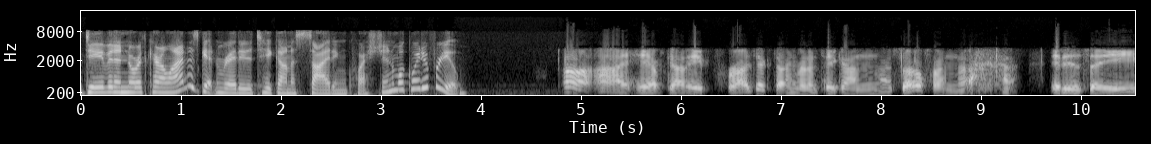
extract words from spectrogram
David in North Carolina is getting ready to take on a siding question. What can we do for you? Uh, I have got a project I'm going to take on myself, and uh, it is a.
